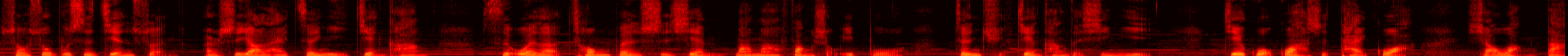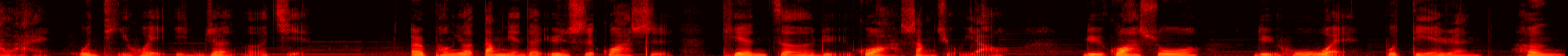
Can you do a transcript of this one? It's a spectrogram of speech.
手术不是减损，而是要来增益健康，是为了充分实现妈妈放手一搏、争取健康的心意。结果卦是太卦，小往大来，问题会迎刃而解。而朋友当年的运势卦是天泽履卦上九爻，履卦说履虎尾不叠人，亨。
